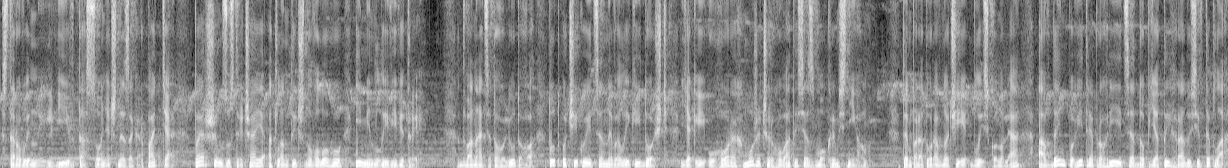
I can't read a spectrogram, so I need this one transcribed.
старовинний Львів та сонячне Закарпаття першим зустрічає атлантичну вологу і мінливі вітри. 12 лютого тут очікується невеликий дощ, який у горах може чергуватися з мокрим снігом. Температура вночі близько нуля, а вдень повітря прогріється до 5 градусів тепла,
